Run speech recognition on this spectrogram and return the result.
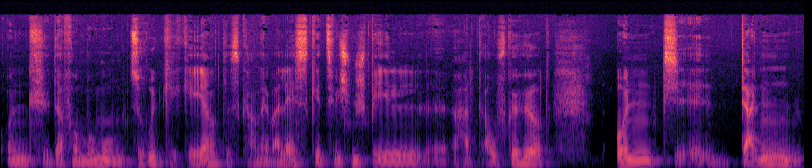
und der Vermummung zurückgekehrt. Das karnevaleske Zwischenspiel äh, hat aufgehört. Und äh, dann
